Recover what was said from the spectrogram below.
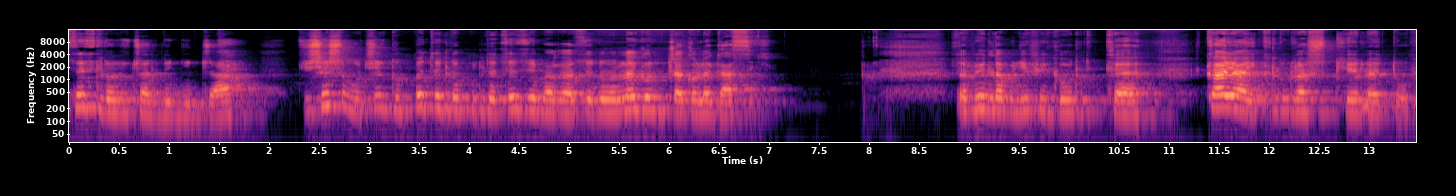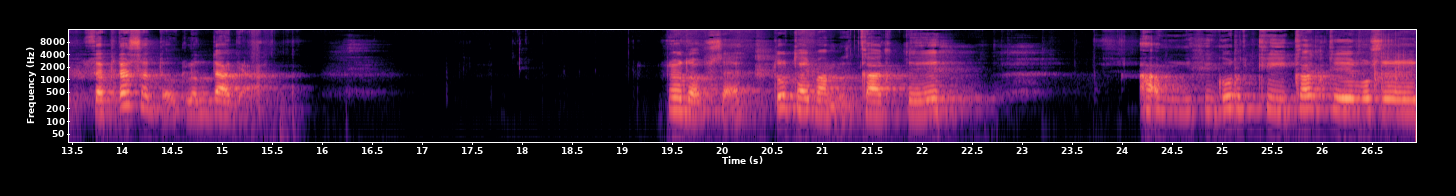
z tej strony Czarny Ninja. W dzisiejszym odcinku Peter robił recenzję magazynu Lego Ninjago Legacy. Zabiera mnie figurkę Kaja i Króla Szkieletów. Zapraszam do oglądania. No dobrze, tutaj mamy karty. A figurki i karty może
